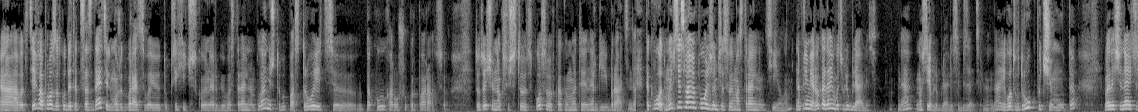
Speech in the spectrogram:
А вот теперь вопрос, откуда этот создатель может брать свою эту психическую энергию в астральном плане, чтобы построить э, такую хорошую корпорацию. Тут очень много существует способов, как им этой энергии брать. Да? Так вот, мы все с вами пользуемся своим астральным телом. Например, вы когда-нибудь влюблялись? Да? Ну, все влюблялись обязательно. Да? И вот вдруг почему-то вы начинаете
